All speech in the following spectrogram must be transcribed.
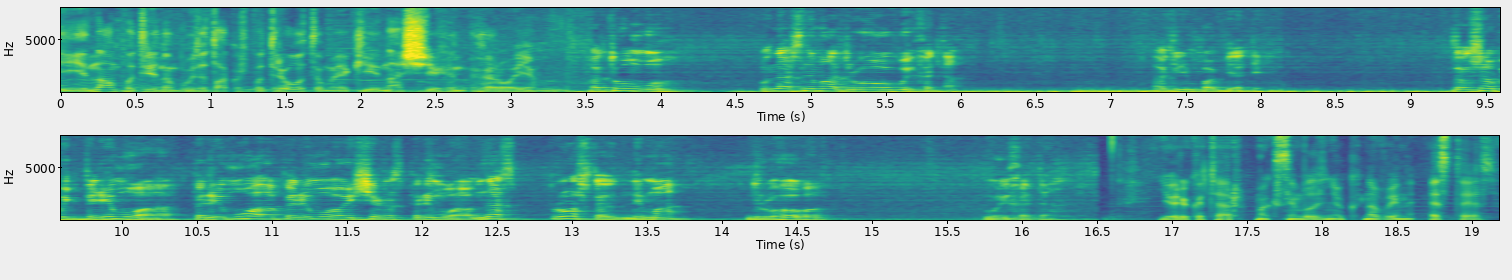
І нам потрібно бути також патріотами, як і наші герої. А тому у нас нема другого виходу, окрім побіди. Должна бути перемога. Перемога, перемога і ще раз перемога. У нас просто нема другого виходу. Юрій Котяр, Максим Близнюк, новини СТС.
